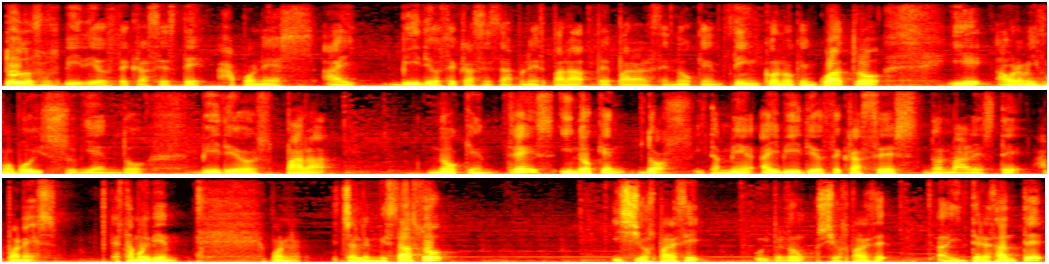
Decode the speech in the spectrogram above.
todos los vídeos de clases de japonés. Hay vídeos de clases de japonés para prepararse Noken 5, Noken 4 y ahora mismo voy subiendo vídeos para Noken 3 y Noken 2 y también hay vídeos de clases normales de japonés. Está muy bien. Bueno, echadle un vistazo y si os parece, uy, perdón, si os parece interesante,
